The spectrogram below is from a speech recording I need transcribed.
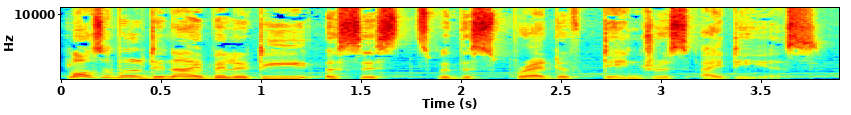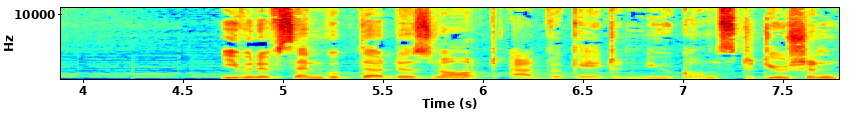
plausible deniability assists with the spread of dangerous ideas. Even if Sengupta does not advocate a new constitution,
